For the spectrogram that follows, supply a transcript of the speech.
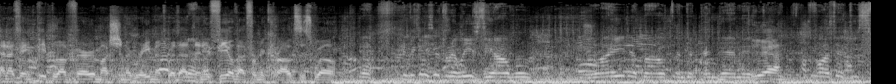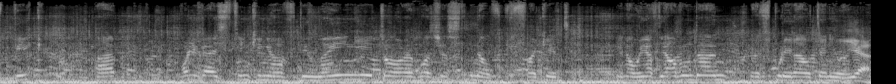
And I think people are very much in agreement with that, and you feel that from the crowds as well. Yeah. You guys released the album right about the pandemic Yeah. was at its peak. Uh, were you guys thinking of delaying it or was just, you know, fuck it, you know, we have the album done, let's put it out anyway? Yeah,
